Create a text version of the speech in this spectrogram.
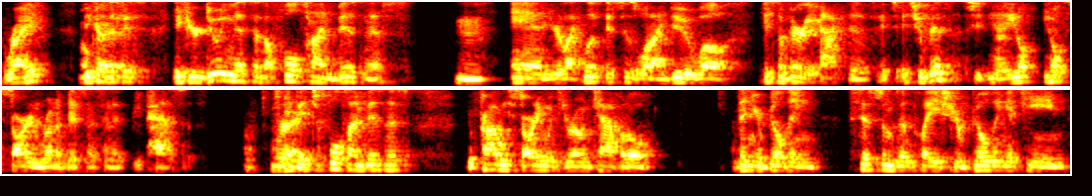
Right? Because Okay. if it's if you're doing this as a full-time business Mhm. And you're like, look, this is what I do, well, it's a very active, it's it's your business. You, you know, you don't you don't start and run a business and it be passive. If it's a full-time business, you're probably starting with your own capital. Then you're building systems in place, you're building a team,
